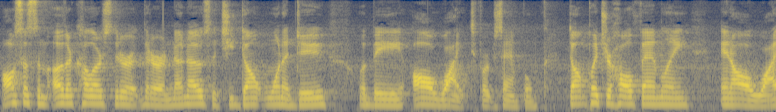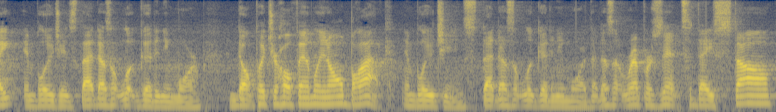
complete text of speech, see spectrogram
Also, some other colors that are that are no-nos that you don't want to do would be all white, for example. Don't put your whole family in all white and blue jeans. That doesn't look good anymore. And don't put your whole family in all black and blue jeans. That doesn't look good anymore. That doesn't represent today's style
